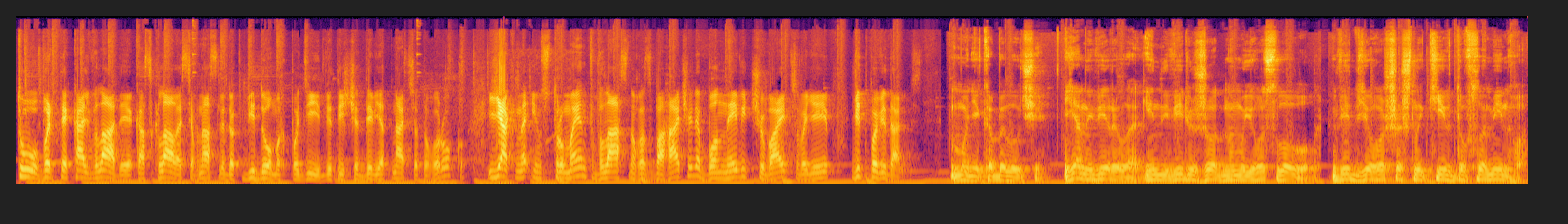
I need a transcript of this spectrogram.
ту вертикаль влади, яка склалася внаслідок відомих подій 2019 року, як на інструмент власного збагачення, бо не відчувають своєї відповідальності. Моніка Белучі. Я не вірила і не вірю жодному його слову від його шашликів до фламінго.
